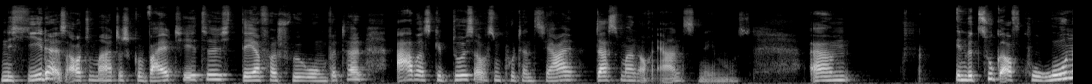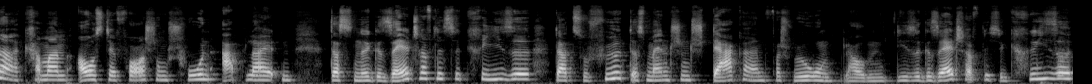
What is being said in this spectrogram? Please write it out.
nicht jeder ist automatisch gewalttätig, der Verschwörung wittert, aber es gibt durchaus ein Potenzial, das man auch ernst nehmen muss. Ähm, in Bezug auf Corona kann man aus der Forschung schon ableiten, dass eine gesellschaftliche Krise dazu führt, dass Menschen stärker an Verschwörung glauben. Diese gesellschaftliche Krise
